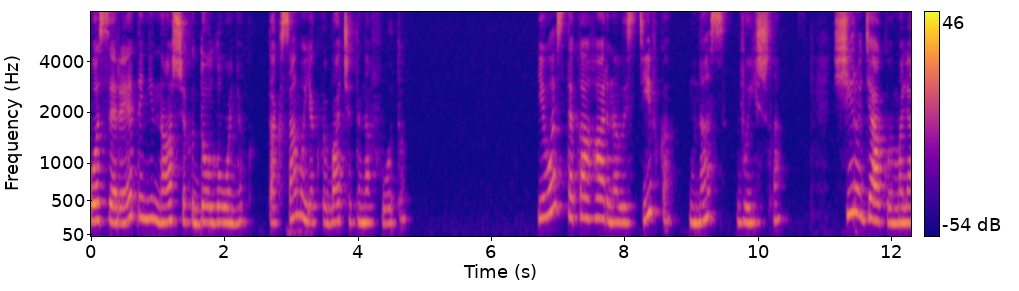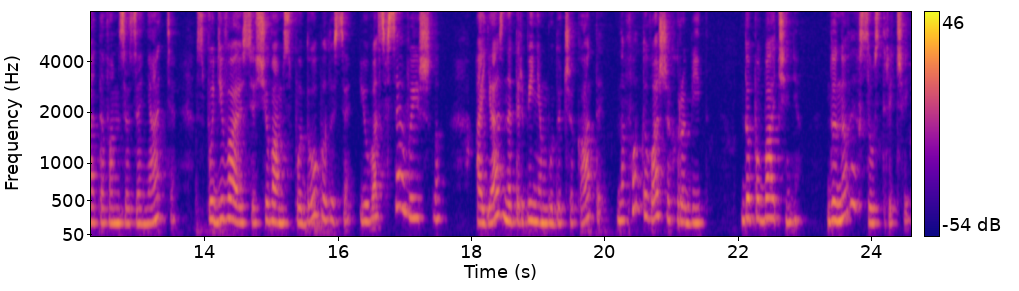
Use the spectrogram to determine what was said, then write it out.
посередині наших долоньок, так само, як ви бачите на фото. І ось така гарна листівка у нас вийшла. Щиро дякую, малята, вам за заняття. Сподіваюся, що вам сподобалося і у вас все вийшло. А я з нетерпінням буду чекати на фото ваших робіт. До побачення, до нових зустрічей!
